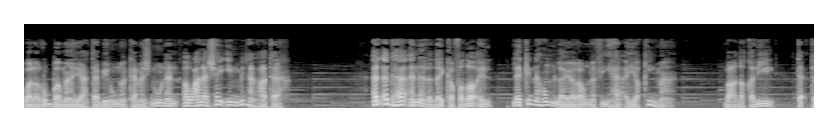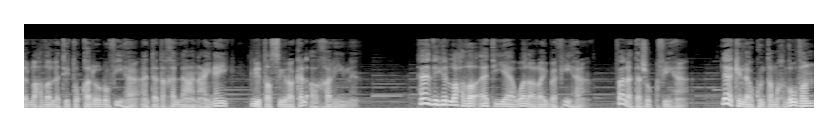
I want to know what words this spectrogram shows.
ولربما يعتبرونك مجنونا أو على شيء من العته الأدهى أن لديك فضائل لكنهم لا يرون فيها أي قيمة. بعد قليل تأتي اللحظة التي تقرر فيها أن تتخلى عن عينيك لتصير كالآخرين. هذه اللحظة آتية ولا ريب فيها فلا تشك فيها. لكن لو كنت محظوظا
